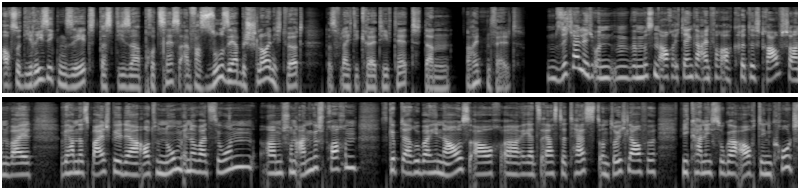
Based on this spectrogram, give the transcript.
auch so die Risiken seht, dass dieser Prozess einfach so sehr beschleunigt wird, dass vielleicht die Kreativität dann nach hinten fällt. Sicherlich und wir müssen auch, ich denke, einfach auch kritisch draufschauen, weil wir haben das Beispiel der autonomen Innovation ähm, schon angesprochen. Es gibt darüber hinaus auch äh, jetzt erste Tests und Durchlaufe. Wie kann ich sogar auch den Code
